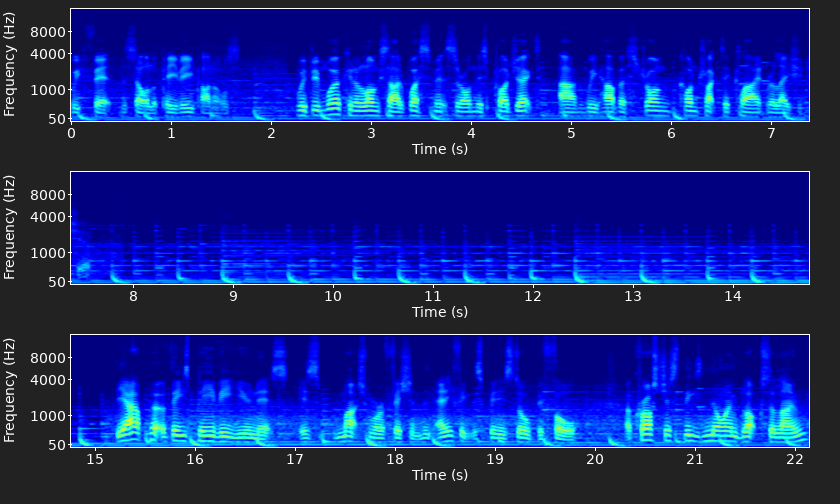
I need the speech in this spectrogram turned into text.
we fit the solar PV panels. We've been working alongside Westminster on this project and we have a strong contractor-client relationship. The output of these PV units is much more efficient than anything that's been installed before. Across just these nine blocks alone,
